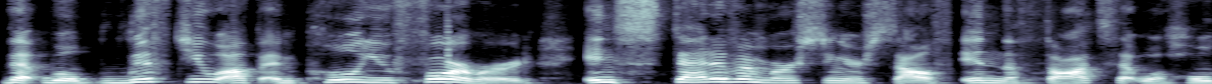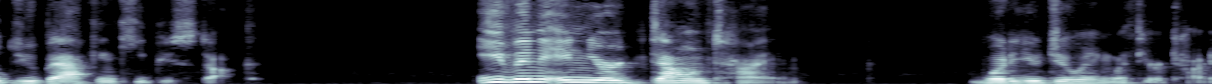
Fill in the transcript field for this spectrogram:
that will lift you up and pull you forward instead of immersing yourself in the thoughts that will hold you back and keep you stuck. Even in your downtime, what are you doing with your time?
